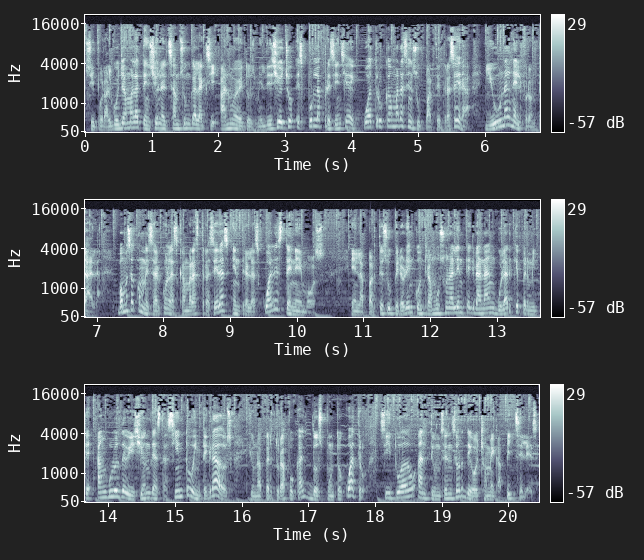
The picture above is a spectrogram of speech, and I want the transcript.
Si por algo llama la atención el Samsung Galaxy A9 2018 es por la presencia de cuatro cámaras en su parte trasera y una en el frontal. Vamos a comenzar con las cámaras traseras entre las cuales tenemos en la parte superior encontramos una lente gran angular que permite ángulos de visión de hasta 120 grados y una apertura focal 2.4, situado ante un sensor de 8 megapíxeles.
